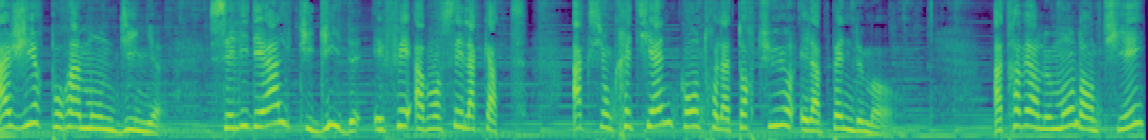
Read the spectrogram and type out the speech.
Agir pour un monde digne, c'est l'idéal qui guide et fait avancer la CAT, Action chrétienne contre la torture et la peine de mort. À travers le monde entier,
